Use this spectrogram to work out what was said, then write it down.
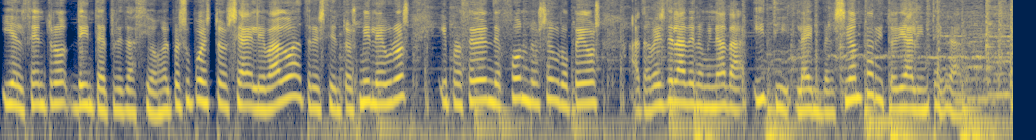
y el centro de interpretación. El presupuesto se ha elevado a 300.000 euros y proceden de fondos europeos a través de la denominada ITI, la inversión territorial integrada.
